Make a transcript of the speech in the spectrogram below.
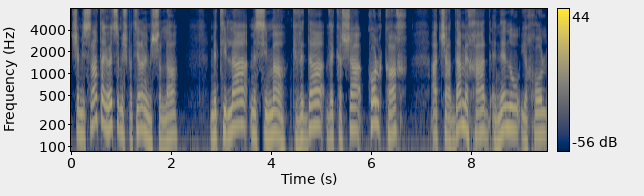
שמשרת היועץ המשפטי לממשלה מטילה משימה כבדה וקשה כל כך, עד שאדם אחד איננו יכול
